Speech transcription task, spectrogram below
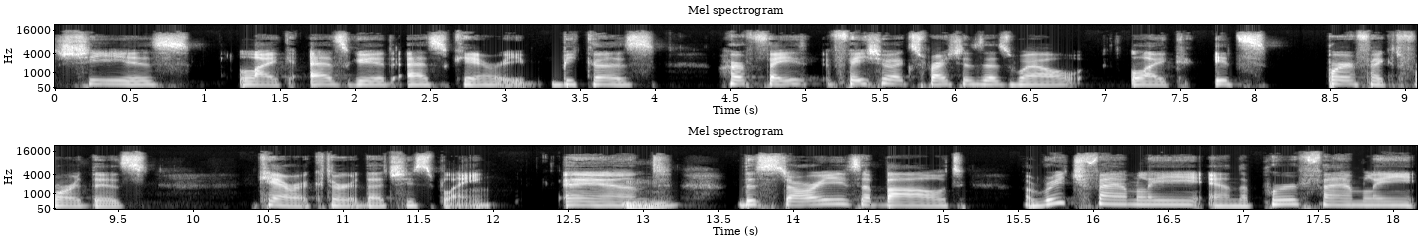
she is like as good as Carrie because her face facial expressions as well like it's perfect for this character that she's playing. And Mhm. the story is about a rich family and a poor family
